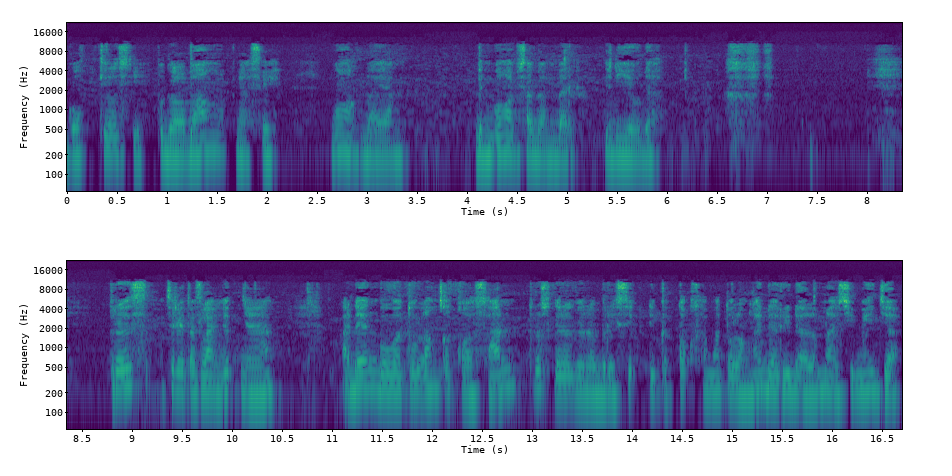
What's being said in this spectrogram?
Gokil sih pegal banget gak sih? Gue gak kebayang. Dan gue gak bisa gambar jadi ya udah. Terus cerita selanjutnya. Ada yang bawa tulang ke kosan terus gara-gara berisik diketok sama tulangnya dari dalam laci meja.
